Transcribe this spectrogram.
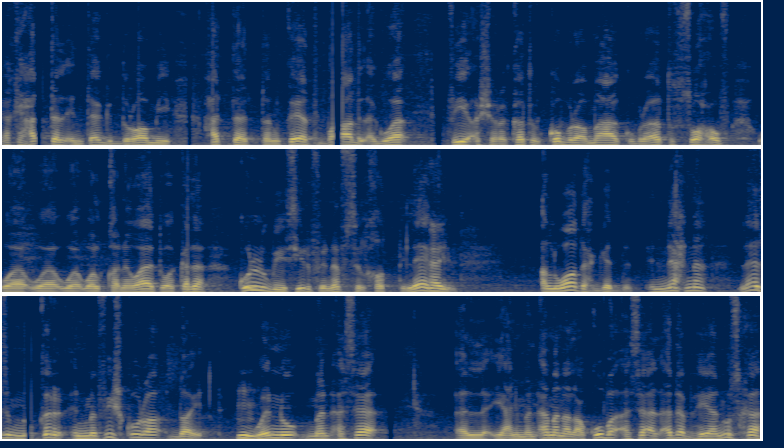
يا أخي حتى الإنتاج الدرامي حتى تنقية بعض الأجواء في الشركات الكبرى مع كبريات الصحف و و و والقنوات وكذا كله بيسير في نفس الخط لكن أيوة. الواضح جدا إن إحنا لازم نقر إن مفيش كرة دايت. وإنه من أساء يعني من أمن العقوبة أساء الأدب هي نسخة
